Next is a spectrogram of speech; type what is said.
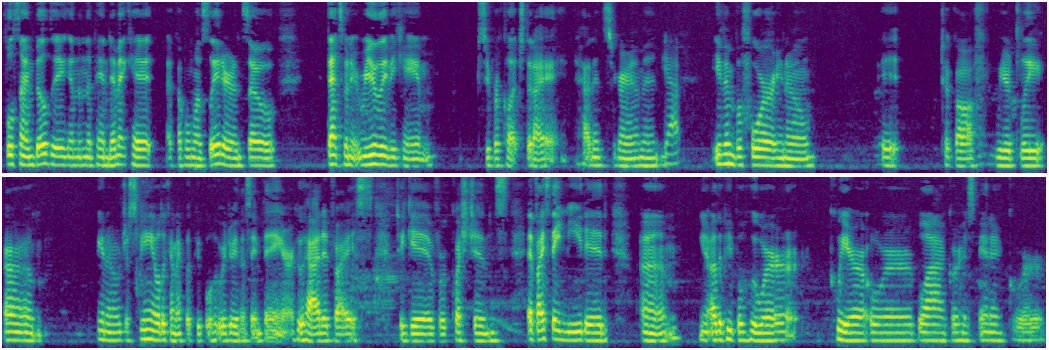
full time building and then the pandemic hit a couple months later. And so that's when it really became super clutch that I had Instagram and yeah. even before, you know, it took off weirdly. Um, you know, just being able to connect with people who were doing the same thing or who had advice to give or questions, advice they needed. Um, you know, other people who were queer or black or Hispanic or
